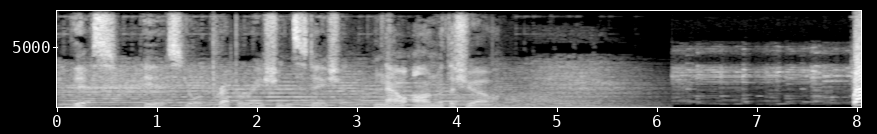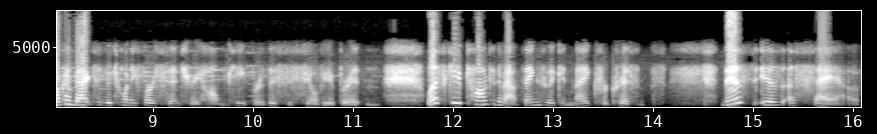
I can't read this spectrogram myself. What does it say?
This is your preparation station. Now on with the show. Welcome back to the 21st Century Homekeeper. This is Sylvia Britton. Let's keep talking about things we can make for Christmas. This is a salve,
